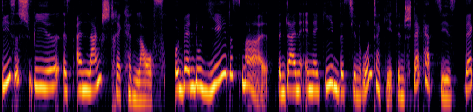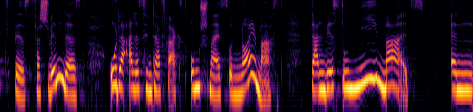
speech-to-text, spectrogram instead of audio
Dieses Spiel ist ein Langstreckenlauf. Und wenn du jedes Mal, wenn deine Energie ein bisschen runtergeht, den Stecker ziehst, weg bist, verschwindest oder alles hinterfragst, umschmeißt und neu machst, dann wirst du niemals ein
